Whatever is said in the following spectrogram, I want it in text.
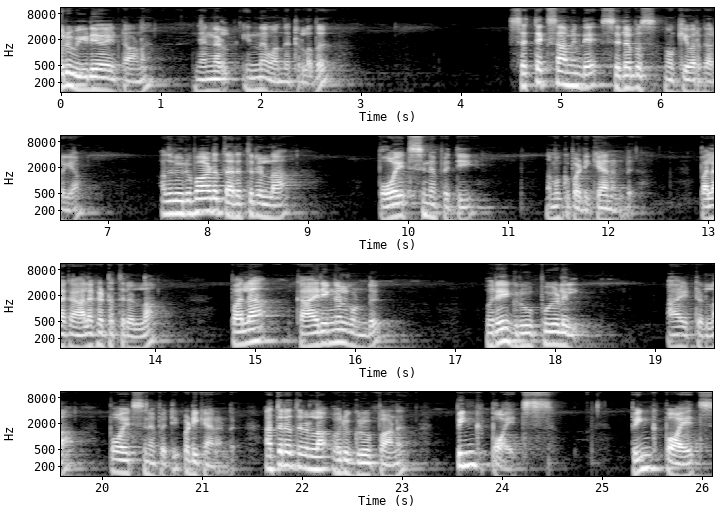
ഒരു വീഡിയോ ആയിട്ടാണ് ഞങ്ങൾ ഇന്ന് വന്നിട്ടുള്ളത്. സെറ്റ് എക്സാമിന്റെ സിലബസ് നോക്കിയവർക്കറിയാം. അതിലൊരുപാട് തരത്തിലുള്ള പോയറ്റ്സിനെ പറ്റി നമുക്ക് പഠിക്കാനുണ്ട്. പല കാലഘട്ടത്തിലുള്ള പല കാര്യങ്ങൾ കൊണ്ട് ഒരേ ഗ്രൂപ്പുകളിൽ ആയിട്ടുള്ള പോയറ്റ്സിനെ പറ്റി പഠിക്കാനുണ്ട്. അത്തരത്തിലുള്ള ഒരു ഗ്രൂപ്പാണ് പിങ്ക് പോയറ്റ്സ് പിങ്ക് പോയറ്റ്സ്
